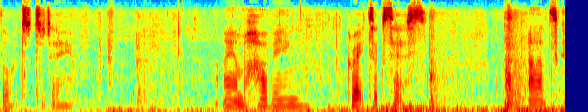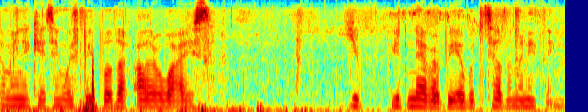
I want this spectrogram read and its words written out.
thought today. I am having great success at communicating with people that otherwise you'd never be able to tell them anything.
